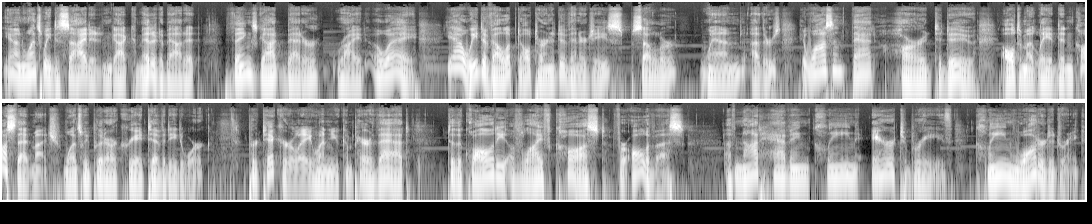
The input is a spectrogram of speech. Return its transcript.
Yeah, and once we decided and got committed about it, things got better right away. Yeah, we developed alternative energies, solar, wind, others. It wasn't that hard to do. Ultimately, it didn't cost that much once we put our creativity to work, particularly when you compare that to the quality of life cost for all of us of not having clean air to breathe, clean water to drink.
